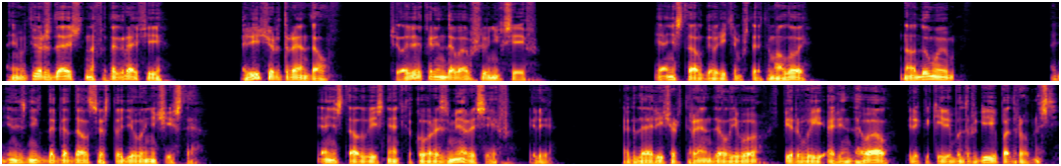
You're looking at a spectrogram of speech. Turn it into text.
Они утверждают, что на фотографии Ричард Рэндалл, человек, арендовавший у них сейф. Я не стал говорить им, что это Малой, но, думаю, один из них догадался, что дело нечисто. Я не стал выяснять, какого размера сейф, или когда Ричард Рэндалл его впервые арендовал, или какие-либо другие подробности,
